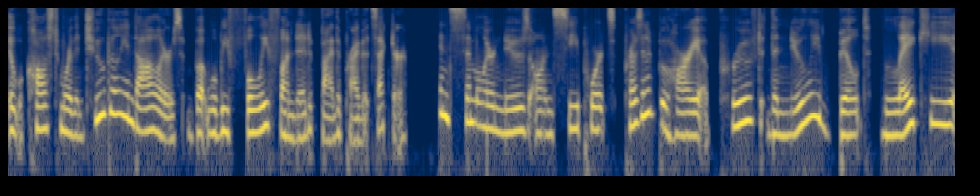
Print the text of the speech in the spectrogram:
It will cost more than $2 billion, but will be fully funded by the private sector. In similar news on seaports, President Buhari approved the newly built Lekki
